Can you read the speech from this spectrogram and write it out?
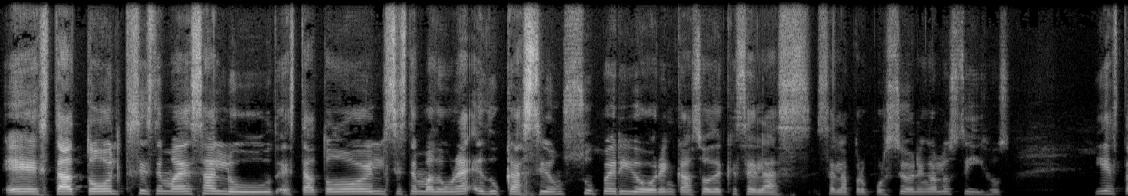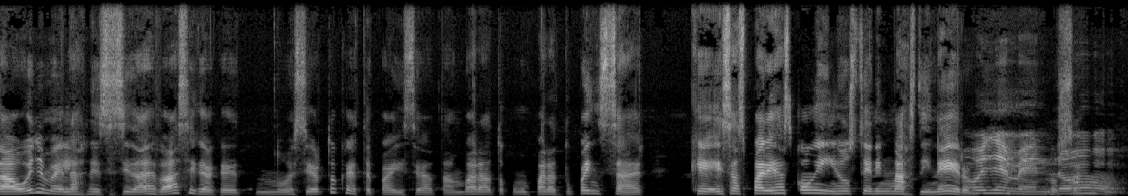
está todo el sistema de salud, está todo el sistema de una educación superior en caso de que se, las, se la proporcionen a los hijos. Y está, óyeme, las necesidades básicas, que no es cierto que este país sea tan barato como para tú pensar que esas parejas con hijos tienen más dinero. Óyeme, no, no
